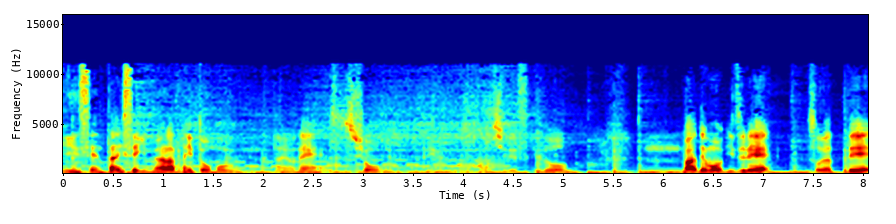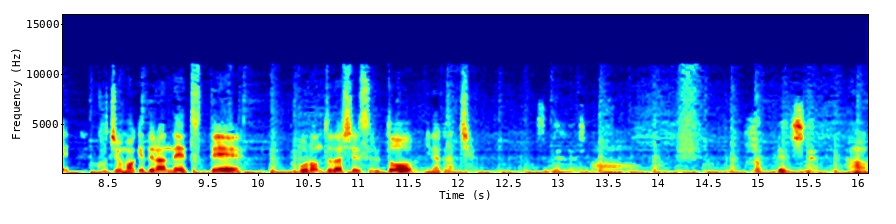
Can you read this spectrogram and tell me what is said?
臨戦態勢にならないと思うんだよね勝負っていう話ですけど、うん、まあでもいずれそうやってこっちも負けてらんねえっつってボロンと出したりするといなくなっちゃう。すぐなくなっちゃう。あ。発展しない。ー、うん。ま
